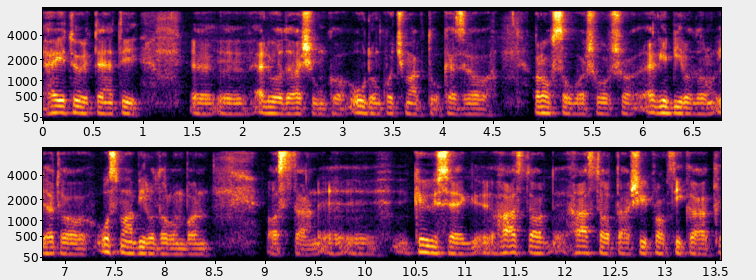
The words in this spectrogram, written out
helytörténeti előadásunk, a Ódon kocsmáktól kezdve a rabszolga sorsa, Egi birodalom, illetve a Oszmán birodalomban aztán kőszeg, háztartási praktikák,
